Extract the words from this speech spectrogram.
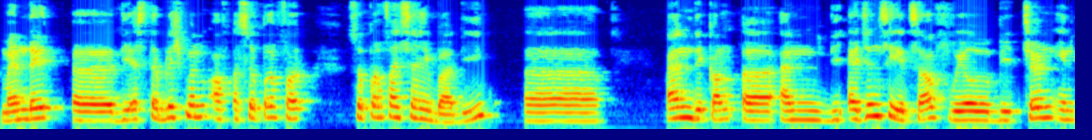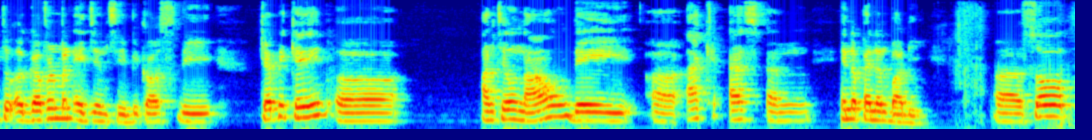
mandate uh, the establishment of a supervi- supervisory body uh, and the con- and the agency itself will be turned into a government agency because the KPK until now they uh, act as an independent body. Uh, so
